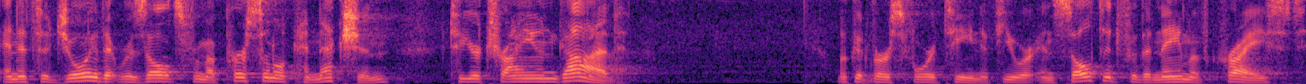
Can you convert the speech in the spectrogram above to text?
And it's a joy that results from a personal connection to your triune God. Look at verse 14. If you are insulted for the name of Christ,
